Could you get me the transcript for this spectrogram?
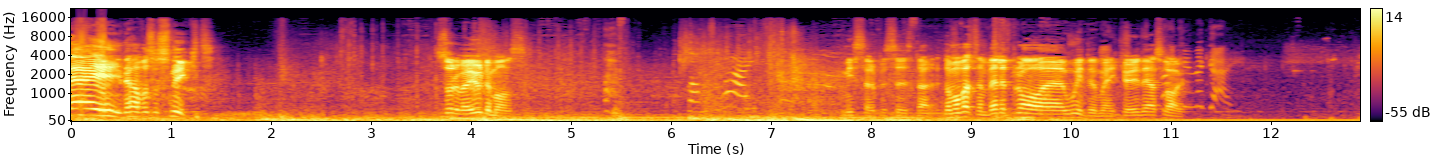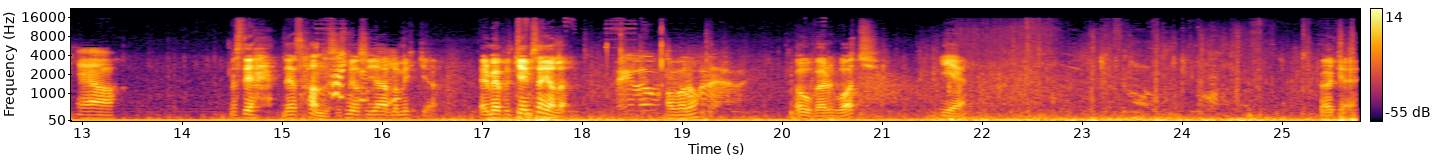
Nej! Det här var så snyggt! Såg du vad jag gjorde Måns? Missade precis där. De har faktiskt en väldigt bra uh, Widowmaker i deras lag. Ja. Fast det är deras Hanser som gör så jävla mycket. Är du med på ett game sen Jalle? Ja, vadå? Overwatch? Yeah. Okej.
